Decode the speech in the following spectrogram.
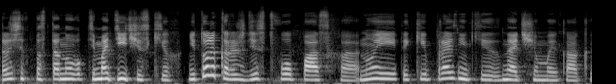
различных постановок тематических, не только Рождество, Пасха, но и такие праздники значимые, как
